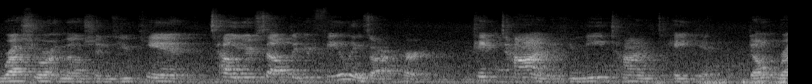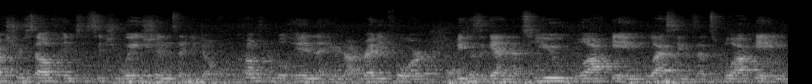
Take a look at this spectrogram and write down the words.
rush your emotions. You can't tell yourself that your feelings aren't hurt. Take time. If you need time, take it. Don't rush yourself into situations that you don't feel comfortable in, that you're not ready for, because again, that's you blocking blessings. That's blocking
